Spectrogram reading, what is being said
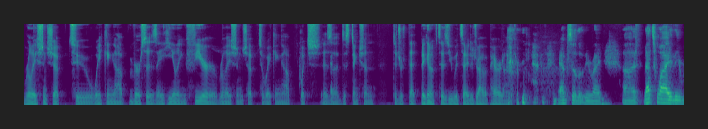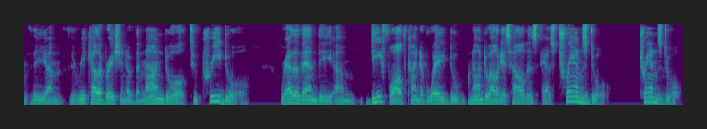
relationship to waking up versus a healing fear relationship to waking up, which is a distinction to, that big enough, as you would say, to drive a paradigm. Absolutely right. Uh, that's why the the um, the recalibration of the non-dual to pre-dual, rather than the um, default kind of way du- non-duality is held as as trans-dual, trans-dual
